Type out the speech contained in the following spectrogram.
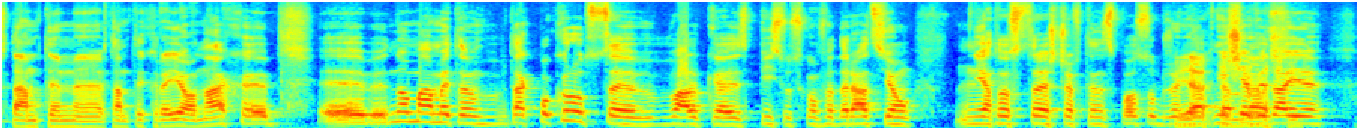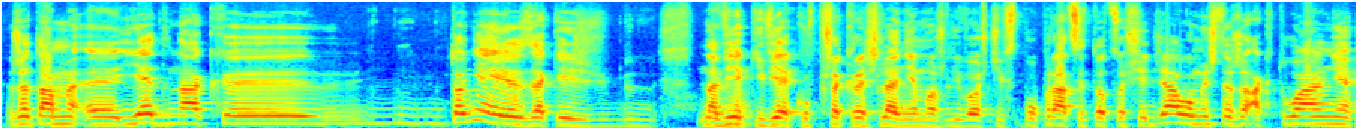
w, tamtym, e, w tamtych rejonach. No mamy tę tak pokrótce walkę z PiSu z Konfederacją. Ja to streszczę w ten sposób, że mi, Jak mi tam się nasi? wydaje, że tam jednak to nie jest jakieś na wieki wieków przekreślenie możliwości współpracy, to co się działo. Myślę, że aktualnie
